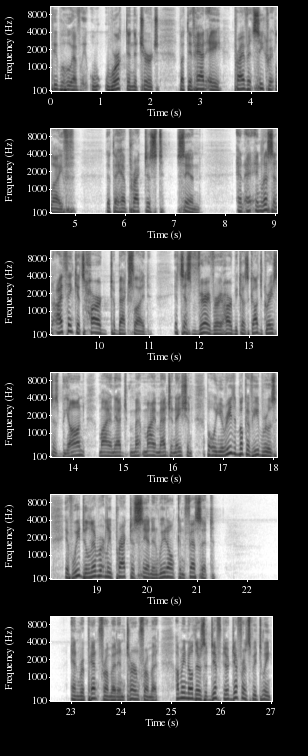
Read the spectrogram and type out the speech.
people who have worked in the church, but they've had a private secret life that they have practiced sin. And, and listen, I think it's hard to backslide. It's just very, very hard because God's grace is beyond my, my imagination. But when you read the book of Hebrews, if we deliberately practice sin and we don't confess it and repent from it and turn from it, how many know there's a dif- difference between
